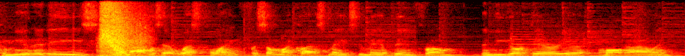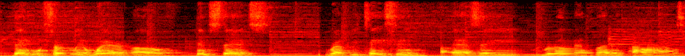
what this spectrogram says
communities. When I was at West Point, for some of my classmates who may have been from the New York area, Long Island, they were certainly aware of Hempstead's reputation as a real athletic powerhouse.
